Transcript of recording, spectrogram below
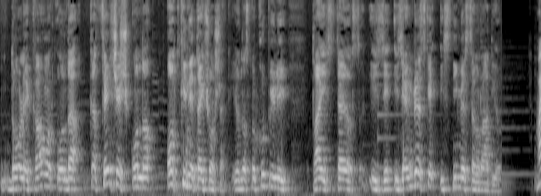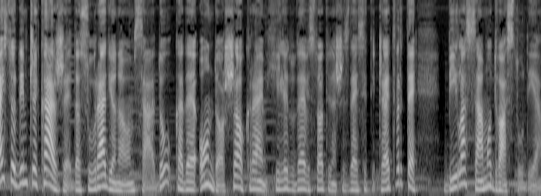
dole kao, onda kad sećeš, onda otkine taj čošak. I onda smo kupili taj iz, iz Engleske i s njime sam radio. Majstor Dimče kaže da su u Radio Novom Sadu, kada je on došao krajem 1964. bila samo dva studija.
